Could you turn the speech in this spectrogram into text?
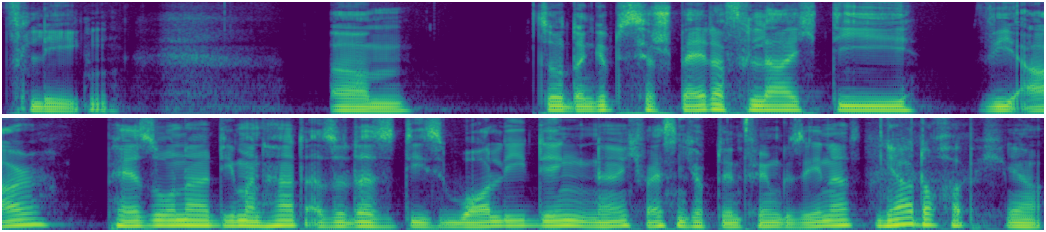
pflegen. Ähm, so, dann gibt es ja später vielleicht die VR Persona, die man hat. Also das ist dieses Wally-Ding, ne? Ich weiß nicht, ob du den Film gesehen hast. Ja, doch, habe ich. Ja.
